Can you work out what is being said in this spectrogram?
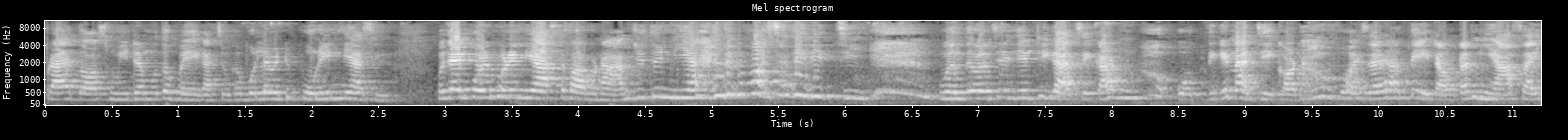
প্রায় দশ মিনিটের মতো হয়ে গেছে। ওকে বললাম, একটু পনির নিয়ে আসি। বলছে আমি পনির পনির নিয়ে আসতে পারব না। আমি যদি নিয়ে আসি তোকে পয়সা দিয়ে দিচ্ছি। বলতে বলছে যে, ঠিক আছে। কারণ ওর দিকে না, যে কটা পয়সায় হাতে এটা ওটা নিয়ে আসাই।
